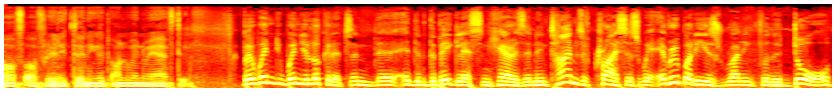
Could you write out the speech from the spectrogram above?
of, of really turning it on when we have to. But when when you look at it, and the, the, the, big lesson here is that in times of crisis where everybody is running for the door,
